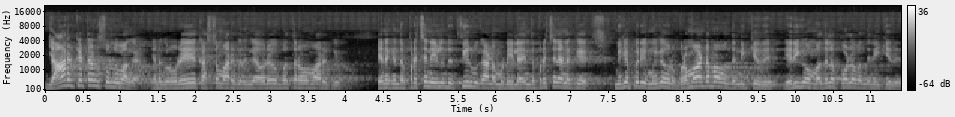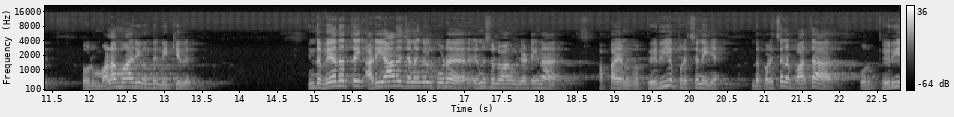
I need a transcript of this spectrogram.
யார் கேட்டாலும் சொல்லுவாங்க எனக்கு ஒரே கஷ்டமாக இருக்குதுங்க ஒரே உபத்திரவமாக இருக்குது எனக்கு இந்த பிரச்சனையிலேருந்து தீர்வு காண முடியல. இந்த பிரச்சனை எனக்கு மிகப்பெரிய மிக ஒரு பிரம்மாண்டமாக வந்து நிற்கிது எரிகோ மதில் போல் வந்து நிற்கிது ஒரு மலை மாதிரி வந்து நிற்கிது இந்த வேதத்தை அறியாத ஜனங்கள் கூட என்ன சொல்லுவாங்கன்னு கேட்டிங்கன்னா அப்பா எனக்கு ஒரு பெரிய பிரச்சனைங்க. இந்த பிரச்சனை பார்த்தா ஒரு பெரிய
